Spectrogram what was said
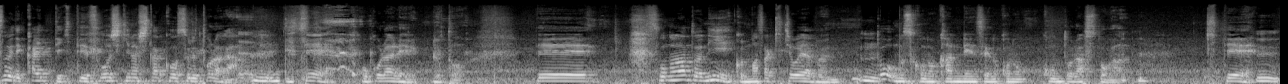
急いで帰ってきて葬式の支度をする虎がいて怒られると。でその後にこの正吉親分と息子の関連性のこのコントラストが来て、うん。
